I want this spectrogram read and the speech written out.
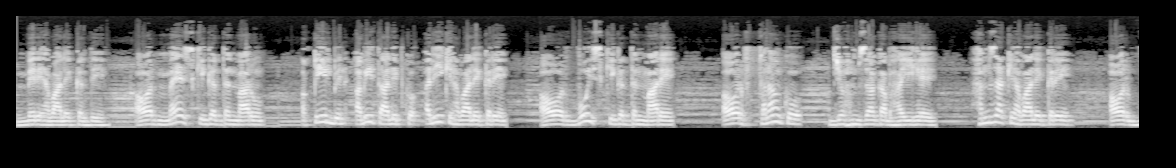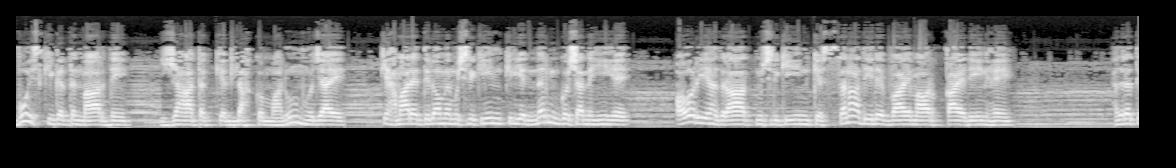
میرے حوالے کر دیں۔ اور میں اس کی گردن ماروں۔ عقیل بن ابی طالب کو علی کے حوالے کریں اور وہ اس کی گردن مارے اور فلاں کو جو حمزہ کا بھائی ہے، حمزہ کے حوالے کریں اور وہ اس کی گردن مار دیں۔ یہاں تک کہ اللہ کو معلوم ہو جائے کہ ہمارے دلوں میں مشرقین کے لیے نرم گوشہ نہیں ہے اور یہ حضرات مشرقین کے سنا سنادید وائمہ اور قائدین ہیں۔ حضرت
